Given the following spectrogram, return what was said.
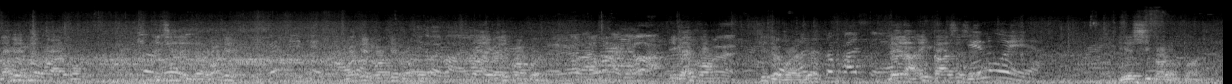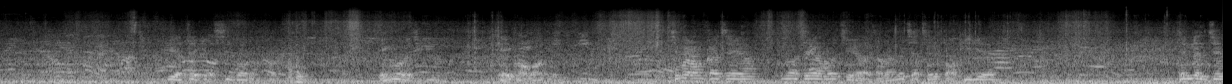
老弟莫开讲，你请你者，我紧，我紧我紧我紧，我伊甲你看过，伊甲你看，记者过来先，没啦，应该是是，伊个四包两包，你啊这个四包两包。顶我就是几块我，即摆拢加这啊，即摆这啊好食啊，逐人要食这大鸡的，真认真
